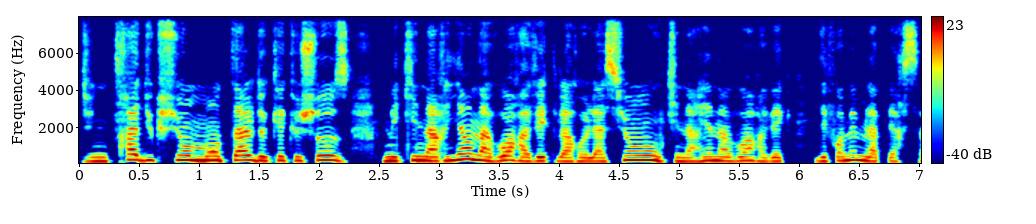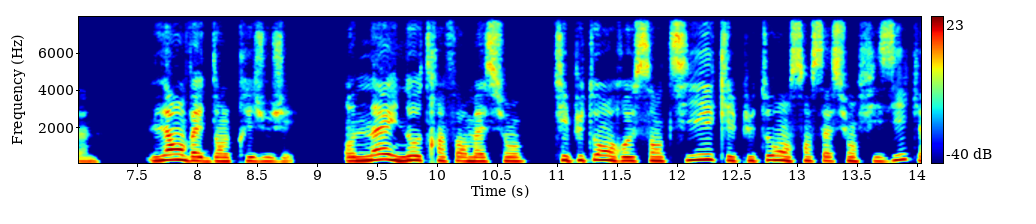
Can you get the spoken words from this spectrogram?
d'une traduction mentale de quelque chose, mais qui n'a rien à voir avec la relation ou qui n'a rien à voir avec des fois même la personne. Là, on va être dans le préjugé. On a une autre information qui est plutôt en ressenti, qui est plutôt en sensation physique.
